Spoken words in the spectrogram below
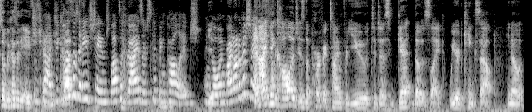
So because of the age This is change. bad. Because of the age change, lots of guys are skipping college and Yeah. going right on a mission. And I think college is the perfect time for you to just get those like weird kinks out. You know,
